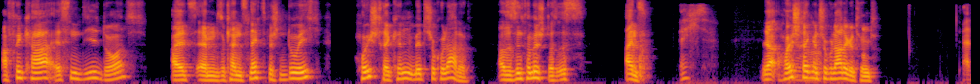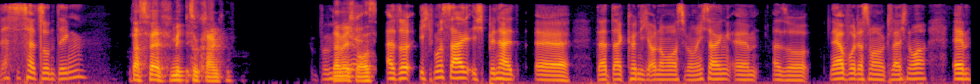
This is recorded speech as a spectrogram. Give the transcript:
Afrika essen die dort als ähm, so kleinen Snack zwischendurch Heuschrecken mit Schokolade. Also sind vermischt, das ist eins. Echt? Ja, Heuschrecken in Ja. Schokolade getunkt. Ja, das ist halt so ein Ding. Das wäre für mich zu krank. Bei Da wäre ich raus. Also ich muss sagen, ich bin halt, äh, da, da könnte ich auch noch mal was über mich sagen. Ähm, also, ja, obwohl, das machen wir gleich nochmal. Ähm,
